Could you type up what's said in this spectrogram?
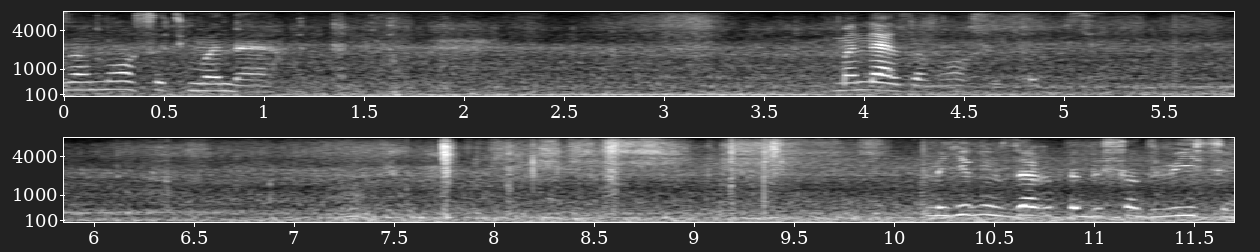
Заносить мене. Мене заносить. друзі. Ми їдемо з Р-58.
